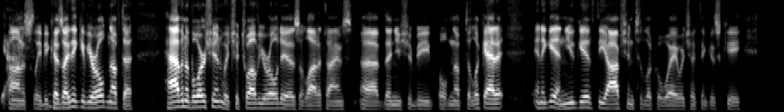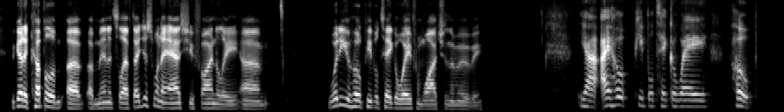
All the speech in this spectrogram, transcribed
yeah. honestly because Mhm. I think if you're old enough to have an abortion, which a 12 year old is a lot of times, uh, then you should be old enough to look at it. And again, you give the option to look away, which I think is key. We got a couple of, of, of minutes left. I just want to ask you finally, um, what do you hope people take away from watching the movie? Yeah, I hope people take away hope,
